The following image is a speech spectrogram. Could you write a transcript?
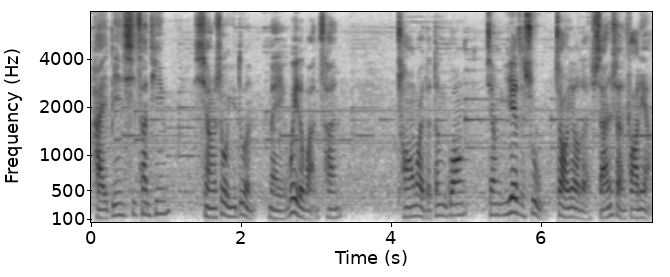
海滨西餐厅，享受一顿美味的晚餐。窗外的灯光将椰子树照耀得闪闪发亮。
